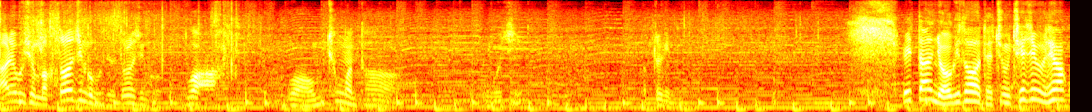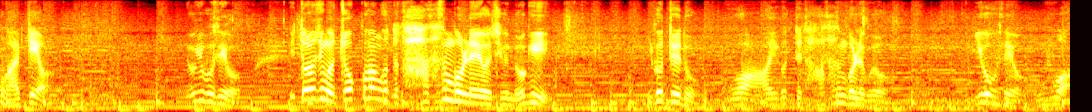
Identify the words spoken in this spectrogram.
아래 보시면 막 떨어진 거 보세요 떨어진 거 와, 와 엄청 많다 뭐지? 갑자기. 일단 여기서 대충 채집을 해갖고 갈게요. 여기 보세요. 이 떨어진 거 조그만 것도 다 사슴벌레예요. 지금 여기 이것들도 우와 이것들 다 사슴벌레고요. 이거 보세요. 우와.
